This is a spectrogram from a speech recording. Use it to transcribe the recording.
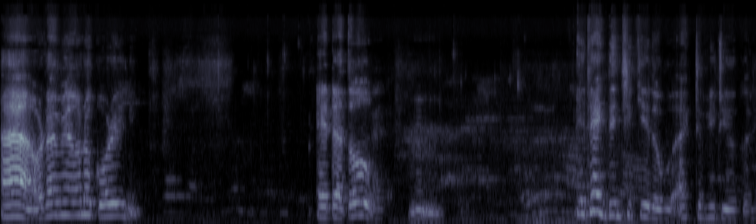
হ্যাঁ ওটা আমি এখনও করিনি। এটা তো, হুম। এটা একদিন শিখিয়ে দেবো, একটা ভিডিও করে।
